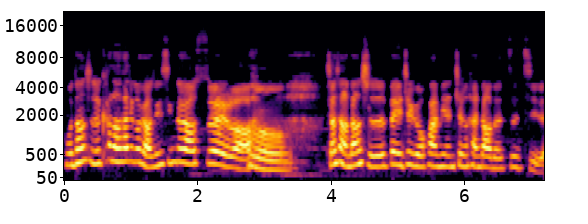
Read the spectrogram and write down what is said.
我当时看到他这个表情，心都要碎了。嗯，想想当时被这个画面震撼到的自己，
